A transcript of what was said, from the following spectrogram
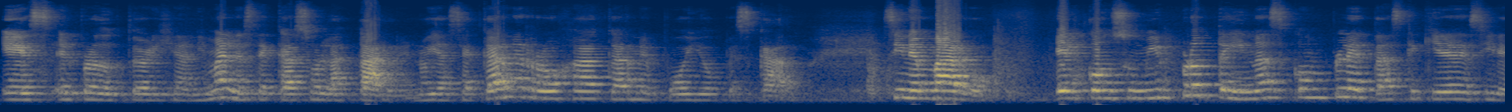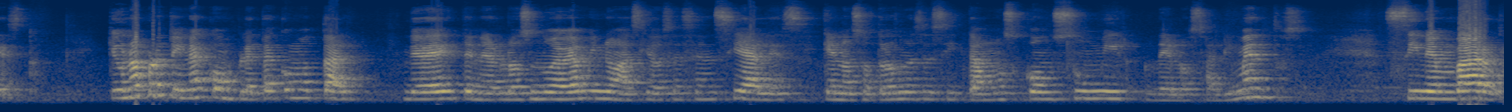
es el producto de origen animal, en este caso la carne, ¿no? ya sea carne roja, carne, pollo, pescado. Sin embargo, el consumir proteínas completas, ¿qué quiere decir esto? Que una proteína completa como tal debe tener los nueve aminoácidos esenciales que nosotros necesitamos consumir de los alimentos. Sin embargo,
